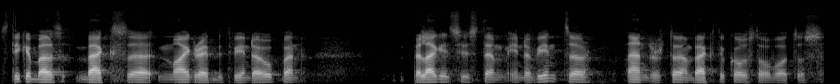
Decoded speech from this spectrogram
Sticklebacks uh, migrate between the open pelagic system in the winter and return back to coastal waters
